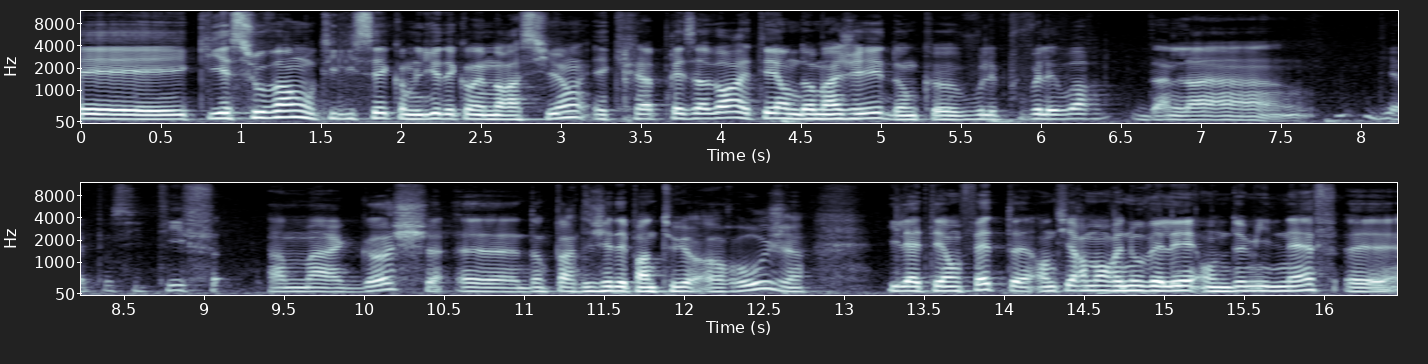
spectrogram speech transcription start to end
et qui est souvent utilisé comme lieu de commémoration et qui, après avoir été endommagé, donc euh, vous pouvez le voir dans la diapositive à ma gauche, euh, donc par des jets de peinture rouge, il a été en fait entièrement renouvelé en 2009, euh,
